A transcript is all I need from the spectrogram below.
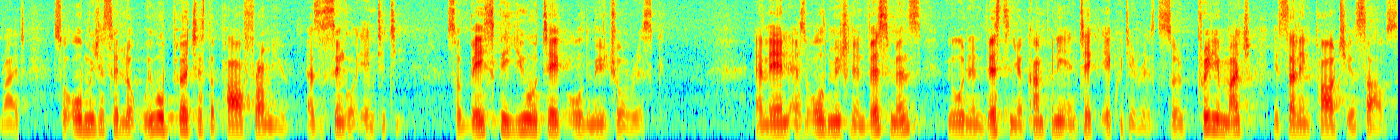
right? So Old Mutual said, look, we will purchase the power from you as a single entity. So basically, you will take Old Mutual risk. And then as Old Mutual Investments, we would invest in your company and take equity risks. So pretty much you're selling power to yourselves.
